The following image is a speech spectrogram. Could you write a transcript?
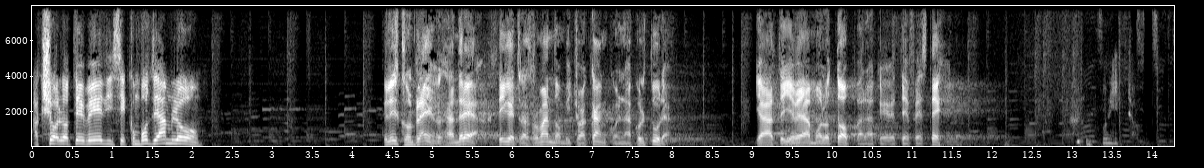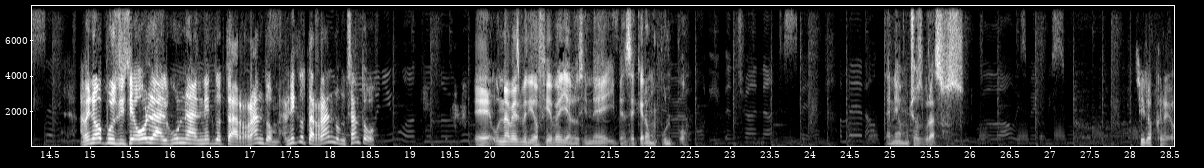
Axolo TV dice, con voz de AMLO. Feliz cumpleaños, Andrea. Sigue transformando Michoacán con la cultura. Ya te llevé a Molotov para que te festejen. Bonito. A mí no, pues dice, hola, alguna anécdota random. Anécdota random, santo. Eh, una vez me dio fiebre y aluciné y pensé que era un pulpo. Tenía muchos brazos. Sí, lo creo.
